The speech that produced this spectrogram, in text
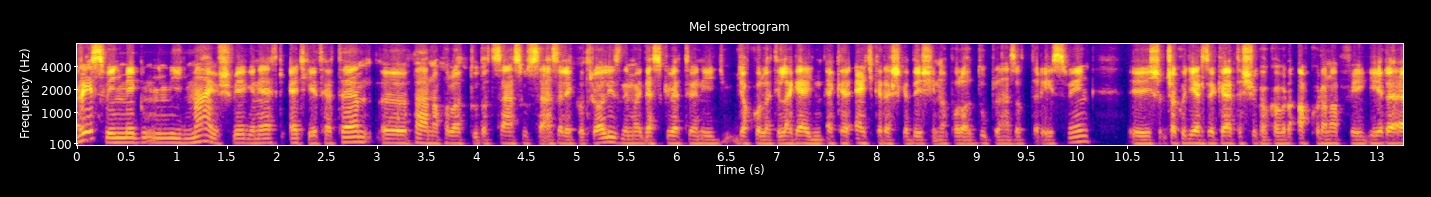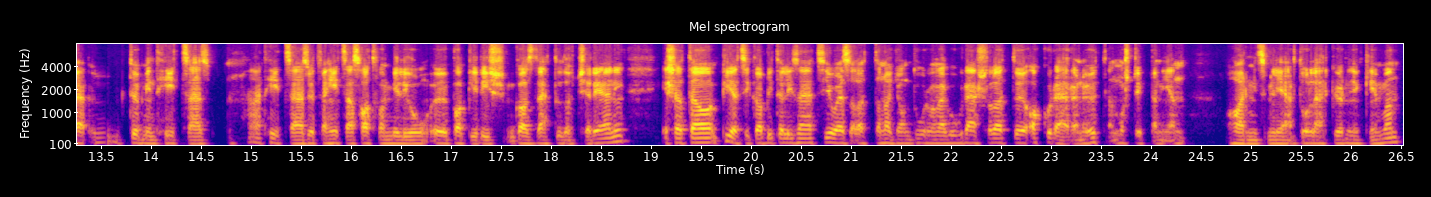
részvény még így május végén egy-két hete pár nap alatt tudott 120%-ot realizni, majd ezt követően így gyakorlatilag egy, egy kereskedési nap alatt duplázott a részvény, és csak hogy érzékeltessük, akkor, a nap végére több mint 700, hát 750-760 millió papír is gazdát tudott cserélni, és hát a piaci kapitalizáció ez alatt a nagyon durva megugrás alatt akkor ára nőtt, most éppen ilyen 30 milliárd dollár környékén van.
